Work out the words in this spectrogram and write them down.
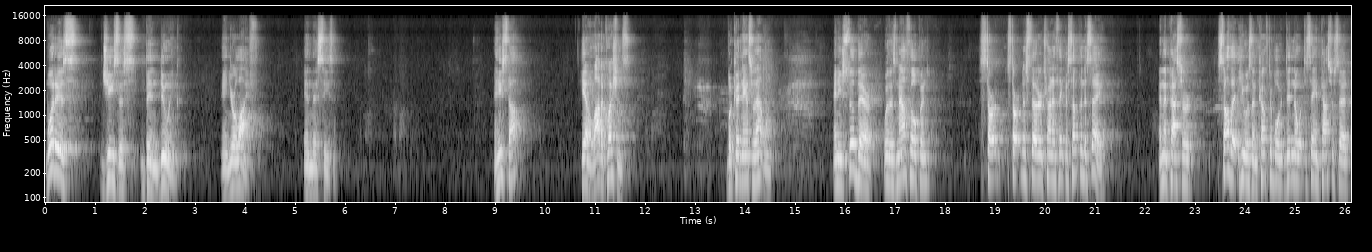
what has Jesus been doing in your life in this season? And he stopped. He had a lot of questions, but couldn't answer that one. And he stood there with his mouth open, start, starting to stutter, trying to think of something to say. And then Pastor saw that he was uncomfortable, didn't know what to say, and Pastor said,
